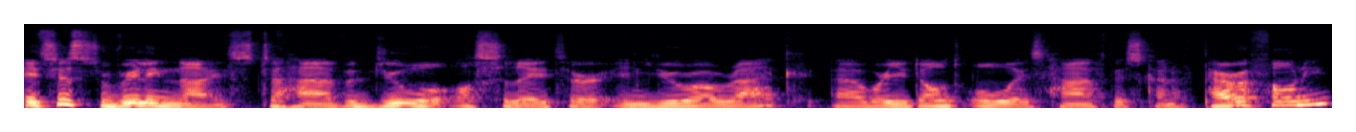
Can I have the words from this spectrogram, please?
It's just really nice to have a dual oscillator in Eurorack uh, where you don't always have this kind of paraphony.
